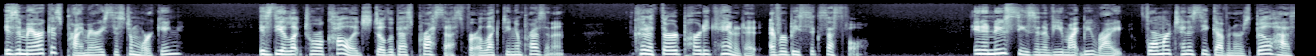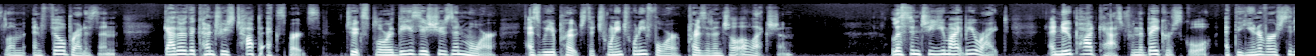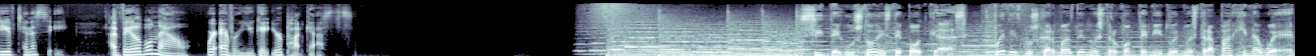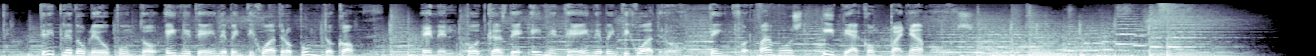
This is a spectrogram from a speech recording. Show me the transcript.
Is America's primary system working? Is the Electoral College still the best process for electing a president? Could a third party candidate ever be successful? In a new season of You Might Be Right, former Tennessee governors Bill Haslam and Phil Bredesen gather the country's top experts to explore these issues and more as we approach the 2024 presidential election. Listen to You Might Be Right, a new podcast from the Baker School at the University of Tennessee, available now wherever you get your podcasts. Si te gustó este podcast, puedes buscar más de nuestro contenido en nuestra página web www.ntn24.com En el podcast de NTN24 te informamos y te acompañamos.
